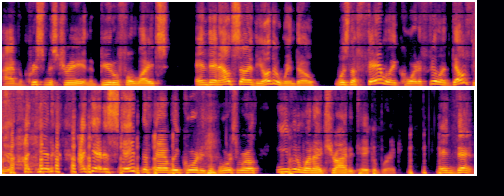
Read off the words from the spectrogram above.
I have a Christmas tree and the beautiful lights. And then outside the other window was the family court of Philadelphia. I can't I can't escape the family court of divorce world, even when I try to take a break. And then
